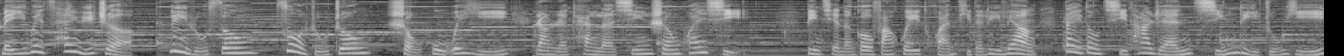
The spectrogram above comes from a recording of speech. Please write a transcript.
每一位参与者立如松，坐如钟，守护威仪，让人看了心生欢喜，并且能够发挥团体的力量，带动其他人行礼如仪，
